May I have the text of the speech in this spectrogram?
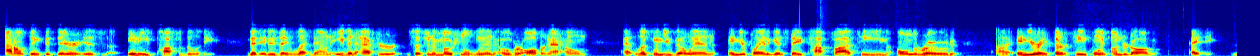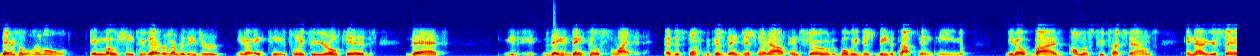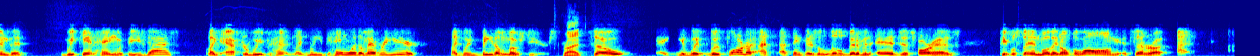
I don't think that there is any possibility that it is a letdown, even after such an emotional win over Auburn at home. At, look, when you go in and you're playing against a top five team on the road, uh, and you're a 13 point underdog, it, there's a little emotion to that. Remember, these are you know 18 to 22 year old kids that they they feel slighted at this point because they just went out and showed well we just beat a top 10 team you know by almost two touchdowns. And now you're saying that we can't hang with these guys? Like after we've had, like we hang with them every year. Like we beat them most years. Right. So eh, with with Florida I I think there's a little bit of an edge as far as people saying well they don't belong etc I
